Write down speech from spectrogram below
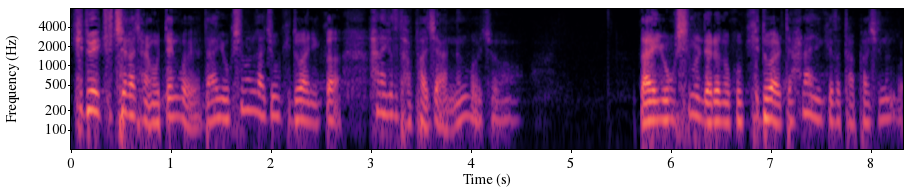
기도의 주체가 잘못된 거예요. 나의 욕심을 가지고 기도하니까 하나님께서 답하지 않는 거죠. 나의 욕심을 내려놓고 기도할 때 하나님께서 답하시는 거예요.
